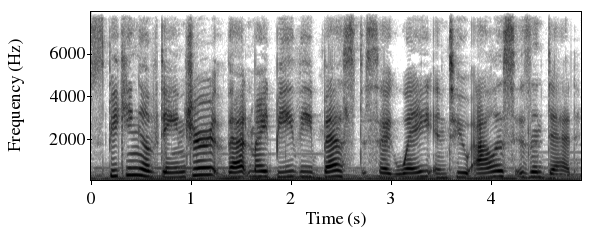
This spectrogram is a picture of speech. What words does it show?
Speaking of danger, that might be the best segue into Alice Isn't Dead,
